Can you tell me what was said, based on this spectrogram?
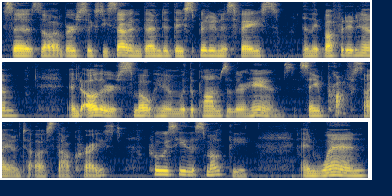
It says uh, verse 67 Then did they spit in his face, and they buffeted him and others smote him with the palms of their hands, saying, Prophesy unto us, thou Christ. Who is he that smote thee? And when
